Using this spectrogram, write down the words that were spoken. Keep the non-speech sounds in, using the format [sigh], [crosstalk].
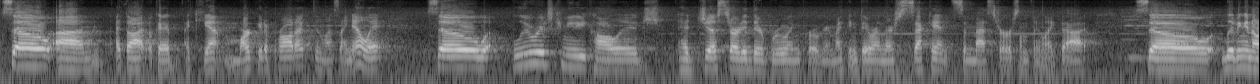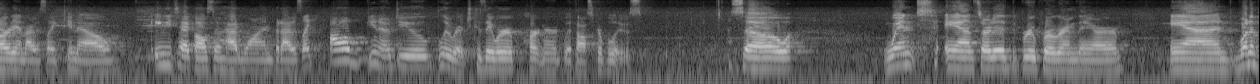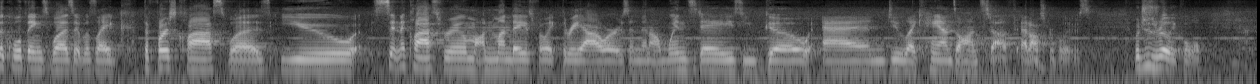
So um, i thought okay i can't market a product unless i know it. So blue ridge community college had just started their brewing program. I think they were in their second semester or something like that. So living in arden i was like you know AB Tech also had one, but I was like, I'll, you know, do Blue Ridge because they were partnered with Oskar Blues. So went and started the brew program there. And one of the cool things was it was like the first class was you sit in a classroom on Mondays for like three hours, and then on Wednesdays you go and do like hands-on stuff at Oskar Blues, which is really cool.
